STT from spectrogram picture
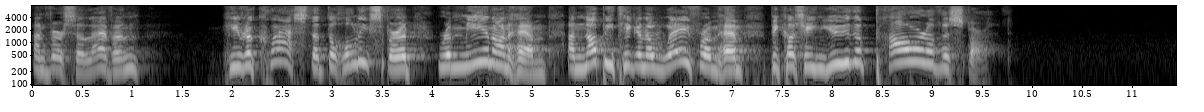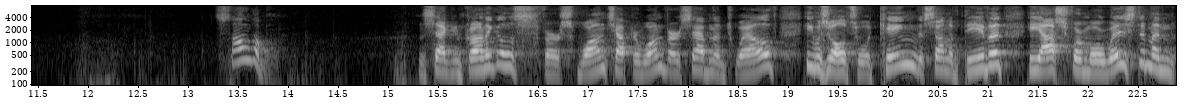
and verse 11, he requests that the Holy Spirit remain on him and not be taken away from him because he knew the power of the Spirit. Solomon. In Second Chronicles, verse 1, chapter 1, verse 7 and 12, he was also a king, the son of David. He asked for more wisdom and,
